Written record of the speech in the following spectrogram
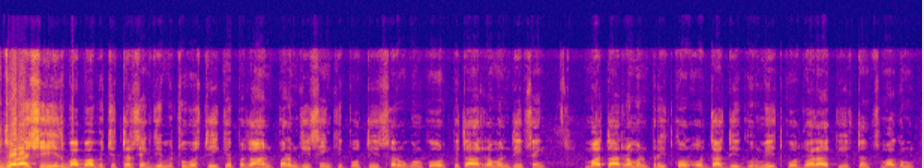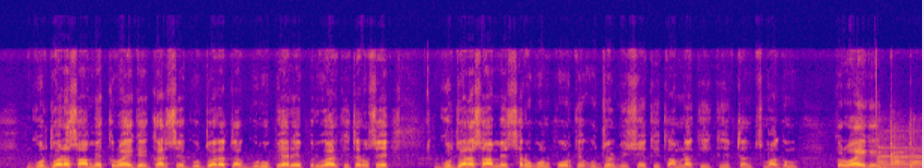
गुरुद्वारा शहीद बाबा बचित्र सिंह जी मिठू बस्ती के प्रधान परमजीत सिंह की पोती सर्वगुण कौर पिता रमनदीप सिंह माता रमनप्रीत कौर और दादी गुरमीत कौर द्वारा कीर्तन समागम गुरुद्वारा साहब में करवाए गए घर से गुरुद्वारा तक गुरु प्यारे परिवार की तरफ़ से गुरुद्वारा साहब में सर्वगुण कौर के उज्जवल भविष्य की कामना की कीर्तन समागम करवाए गए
